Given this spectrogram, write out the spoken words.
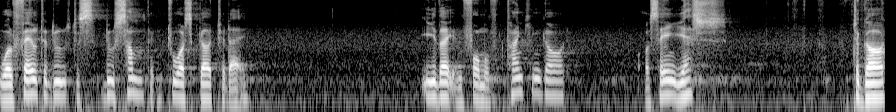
will fail to do, to do something towards God today, either in form of thanking God or saying yes to God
